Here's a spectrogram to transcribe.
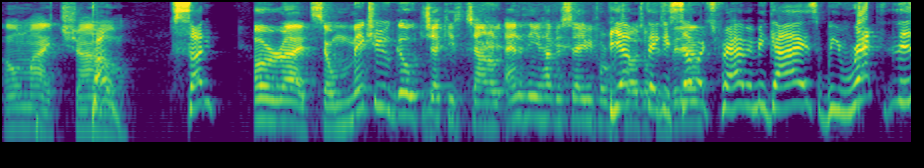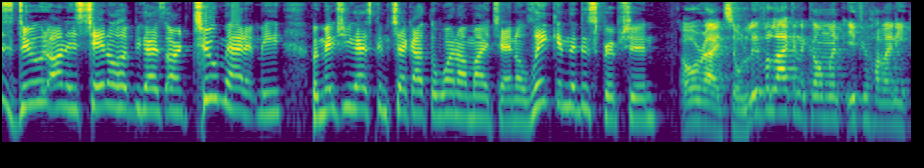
on my channel. Boom. Son. Alright, so make sure you go check his channel. Anything you have to say before we Yep, close off thank you so much for having me, guys. We wrecked this dude on his channel. Hope you guys aren't too mad at me, but make sure you guys can check out the one on my channel. Link in the description. Alright, so leave a like and a comment if you have any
